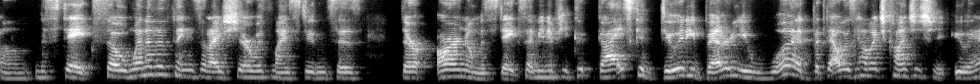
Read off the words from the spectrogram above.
um, mistakes. So, one of the things that I share with my students is there are no mistakes. I mean, if you could, guys could do any better, you would. But that was how much consciousness you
